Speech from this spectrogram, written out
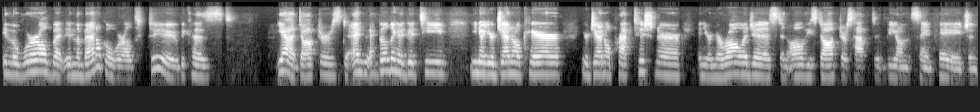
in the world, but in the medical world too, because yeah, doctors and building a good team, you know, your general care, your general practitioner and your neurologist and all these doctors have to be on the same page. And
